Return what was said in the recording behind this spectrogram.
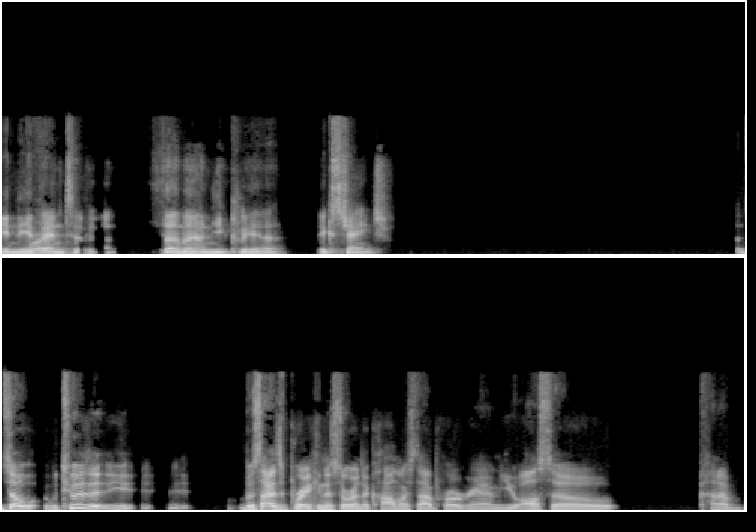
in the right. event of a thermonuclear exchange. So, two of the, besides breaking the story in the Kammlerstab program, you also kind of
